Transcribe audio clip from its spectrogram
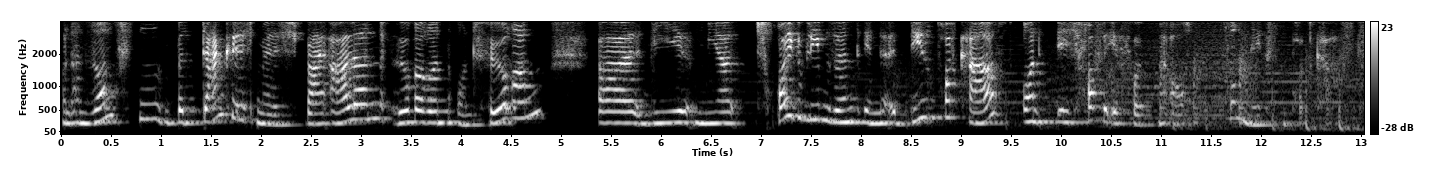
Und ansonsten bedanke ich mich bei allen Hörerinnen und Hörern die mir treu geblieben sind in diesem Podcast. Und ich hoffe, ihr folgt mir auch zum nächsten Podcast.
